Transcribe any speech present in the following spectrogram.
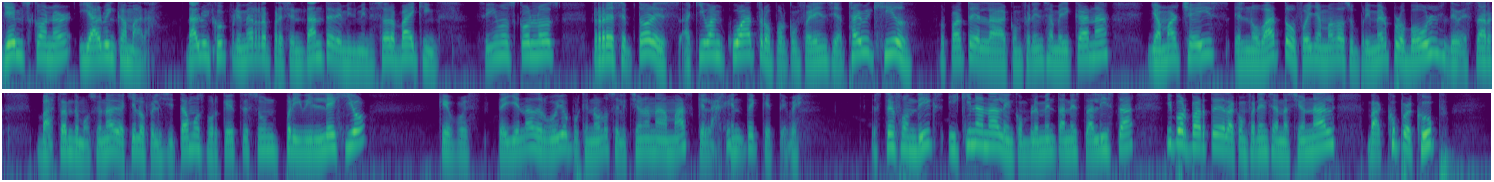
James Conner y Alvin Kamara. Dalvin Cook, primer representante de mis Minnesota Vikings. Seguimos con los receptores. Aquí van cuatro por conferencia. Tyreek Hill, por parte de la conferencia americana. Jamar Chase, el novato, fue llamado a su primer Pro Bowl. Debe estar bastante emocionado y aquí lo felicitamos porque este es un privilegio que pues te llena de orgullo porque no lo selecciona nada más que la gente que te ve. Stephon Dix y Keenan Allen complementan esta lista y por parte de la conferencia nacional va Cooper Coop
